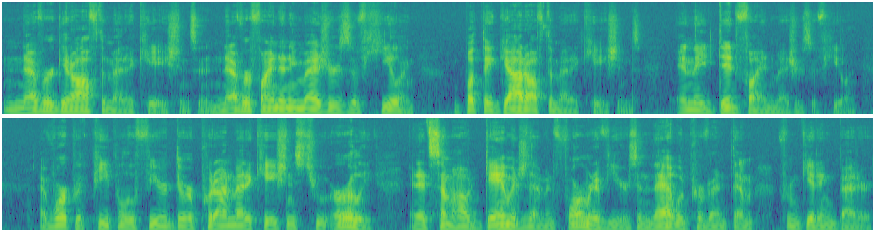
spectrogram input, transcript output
never get off the medications and never find any measures of healing, but they got off the medications and they did find measures of healing. I've worked with people who feared they were put on medications too early and it somehow damaged them in formative years and that would prevent them from getting better.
